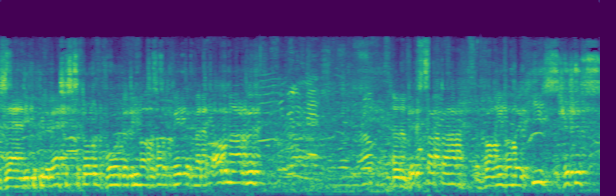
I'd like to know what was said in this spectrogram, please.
Zijn die pupille meisjes vertrokken voor de 3x600 meter met Oudenaarde. Een blitstart daar van een van de Giers-zusjes.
